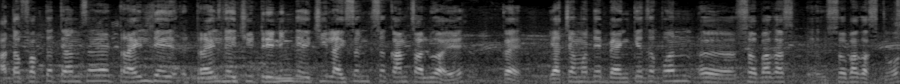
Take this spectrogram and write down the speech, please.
आता फक्त त्यांचं ट्रायल द्याय ट्रायल द्यायची ट्रेनिंग द्यायची लायसन्सचं काम चालू आहे. काय? याच्यामध्ये बँकेचं पण सहभाग अस सहभाग असतो.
